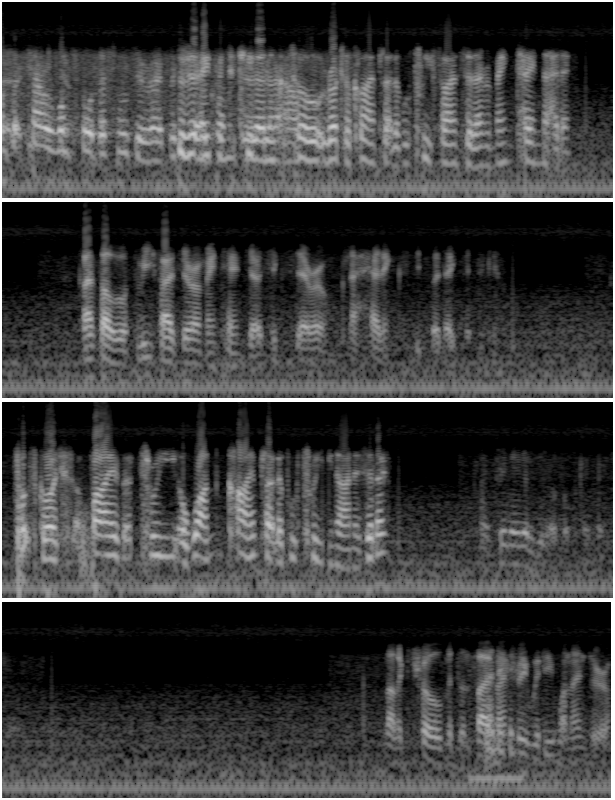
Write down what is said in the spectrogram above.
Contact tower one four decimal zero. Speedbird 8 Victor Kilo, London Control, roger, climb flight level 350 and maintain the heading. Climb flight level 350, maintain 060, and the heading Speedbird 8 Victor Kilo. Top score is 531, climb flight level 390. London Control, Midland 593 with you, 190.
